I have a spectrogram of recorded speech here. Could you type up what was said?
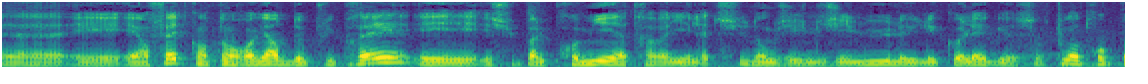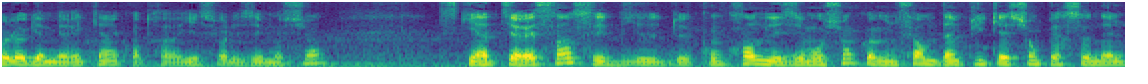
Euh, et, en fait, quand on regarde de plus près, et, je ne suis pas le premier à travailler là-dessus, donc j'ai lu les, collègues, surtout anthropologues américains, qui ont travaillé sur les émotions. Ce qui est intéressant, c'est de, comprendre les émotions comme une forme d'implication personnelle.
